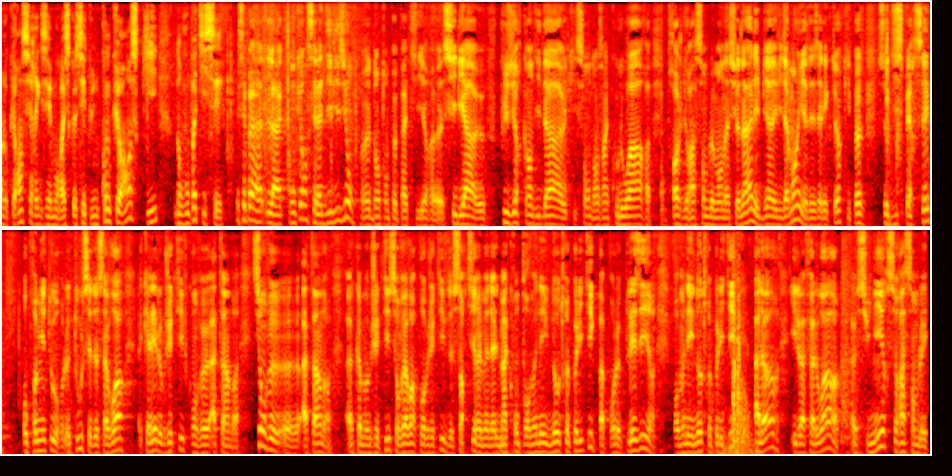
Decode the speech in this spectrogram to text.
en l'occurrence Éric Zemmour. Est-ce que c'est une concurrence qui, dont vous pâtissez? Ce n'est pas la concurrence, c'est la division euh, dont on peut pâtir. Euh, s'il y a euh, plusieurs candidats qui sont dans un couloir proche du Rassemblement national, eh bien évidemment, il y a des électeurs qui peuvent se disperser au premier tour. Le tout, c'est de savoir quel est l'objectif qu'on veut atteindre. Si on veut atteindre comme objectif, si on veut avoir pour objectif de sortir Emmanuel Macron pour mener une autre politique, pas pour le plaisir, pour mener une autre politique, alors il va falloir s'unir, se rassembler.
